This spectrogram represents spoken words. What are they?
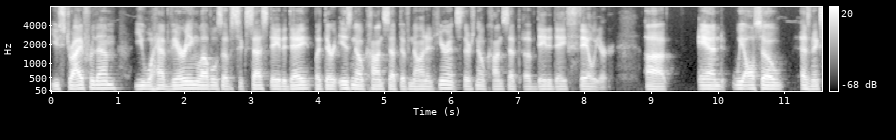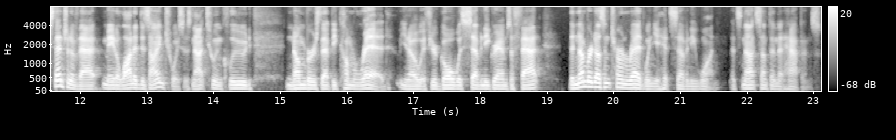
you strive for them, you will have varying levels of success day to day, but there is no concept of non adherence. There's no concept of day to day failure. Uh, and we also, as an extension of that, made a lot of design choices not to include numbers that become red. You know, if your goal was 70 grams of fat, the number doesn't turn red when you hit 71. It's not something that happens.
